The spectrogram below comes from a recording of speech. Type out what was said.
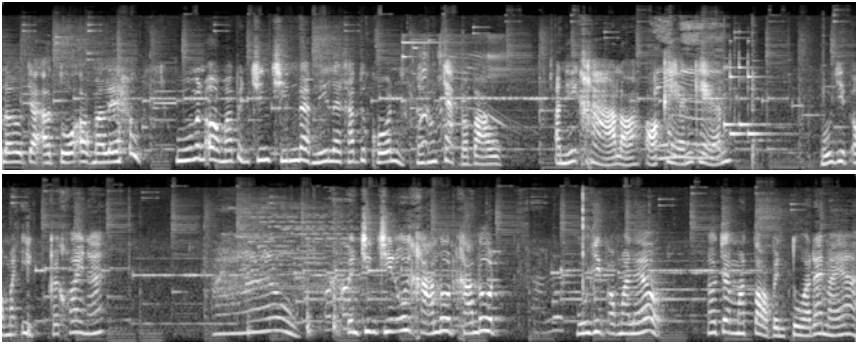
เราจะเอาตัวออกมาแล้ว หูมันออกมาเป็นชิ้นๆแบบนี้เลยครับ ทุกคนเราต้องจับเบาๆอันนี้ขาเหรออ๋อแขนแขนหูหยิบออกมาอีกค่อยๆนะว้าวเป็นชิ้นๆอุ้ยขาหลุดขาหลุดขาลูกหูหยิบออกมาแล้ว เราจะมาต่อเป็นตัวได้ไหมอะ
